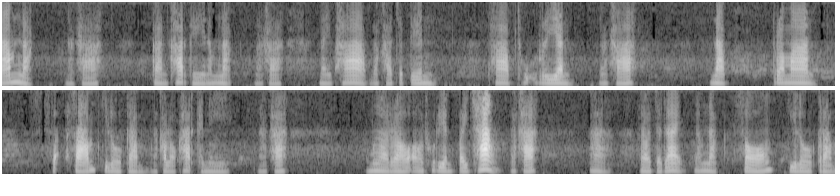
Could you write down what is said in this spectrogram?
น้ำหนักนะคะ การคาดคะเนน้ำหนักนะคะ ในภาพนะคะจะเป็นภาพทุเรียนนะคะ หนักประมาณส3กิโลกรัมนะคะ เราคาดคะเนนะคะ เมื่อเราเอาทุเรียนไปชั่งนะคะอ่าเราจะได้น้ำหนัก 2 กิโลกรัม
